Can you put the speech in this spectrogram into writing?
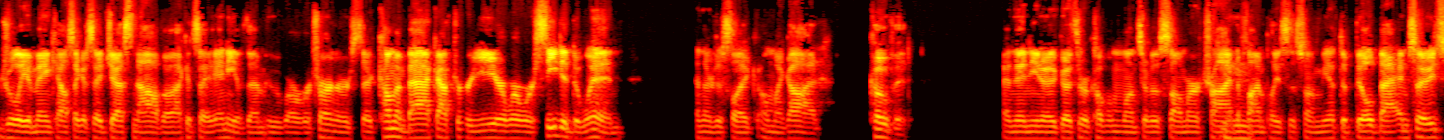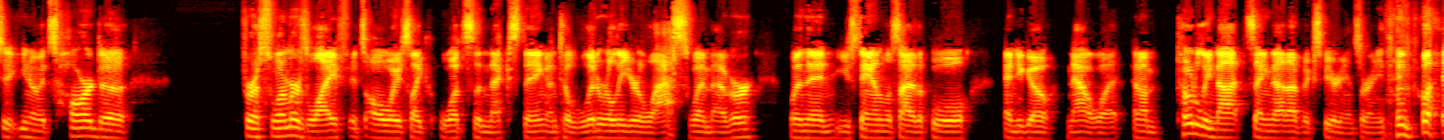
Julia Mankhouse, I could say Jess Nava, I could say any of them who are returners. They're coming back after a year where we're seeded to win and they're just like, "Oh my god, COVID." and then you know go through a couple months over the summer trying mm-hmm. to find places swim. You have to build back, and so it's you know it's hard to for a swimmer's life. It's always like what's the next thing until literally your last swim ever. When then you stand on the side of the pool and you go, now what? And I'm totally not saying that out of experience or anything, but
